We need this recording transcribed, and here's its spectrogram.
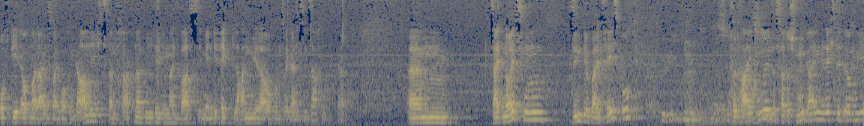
Oft geht auch mal ein, zwei Wochen gar nichts, dann fragt wieder jemand was. Im Endeffekt planen wir da auch unsere ganzen Sachen. Ja. Ähm, seit neuestem sind wir bei Facebook. Total cool, das hat der Schwung eingerichtet irgendwie.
